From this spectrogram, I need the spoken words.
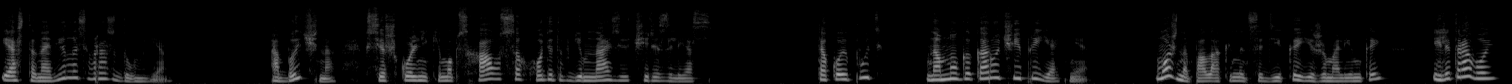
и остановилась в раздумье. Обычно все школьники Мопсхауса ходят в гимназию через лес. Такой путь намного короче и приятнее. Можно полакомиться дикой ежемалинкой или травой,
